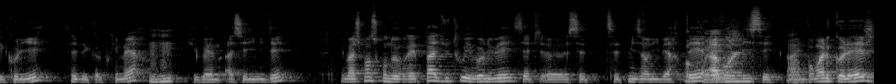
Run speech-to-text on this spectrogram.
écoliers, tu sais, d'école primaire, Mhm. qui est quand même assez limitée, et ben, je pense qu'on ne devrait pas du tout évoluer cette, euh, cette, cette mise en liberté avant le lycée. Ouais. Pour moi, le collège,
